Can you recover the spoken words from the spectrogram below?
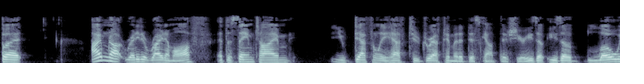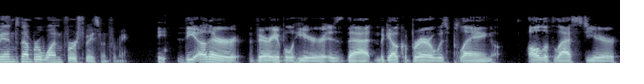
but I'm not ready to write him off. At the same time, you definitely have to draft him at a discount this year. He's a, he's a low end number one first baseman for me. The other variable here is that Miguel Cabrera was playing all of last year,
